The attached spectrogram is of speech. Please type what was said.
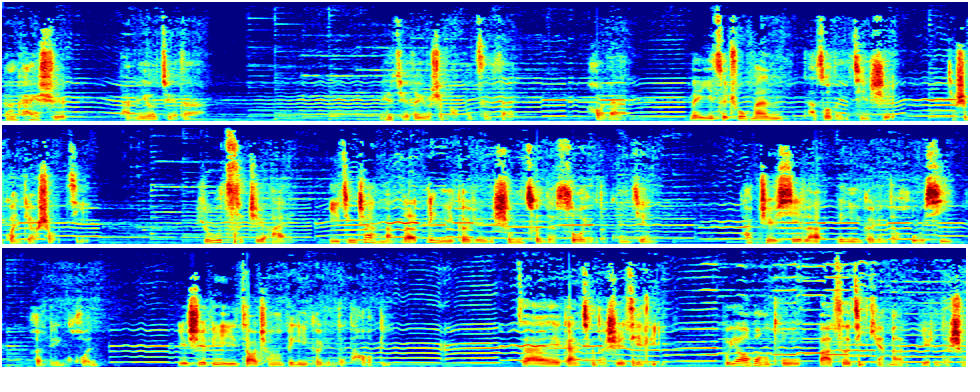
刚开始，他没有觉得，没有觉得有什么不自在。后来，每一次出门，他做的一件事就是关掉手机。如此之爱，已经占满了另一个人生存的所有的空间。它窒息了另一个人的呼吸和灵魂，也势必造成另一个人的逃避。在感情的世界里，不要妄图把自己填满别人的生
